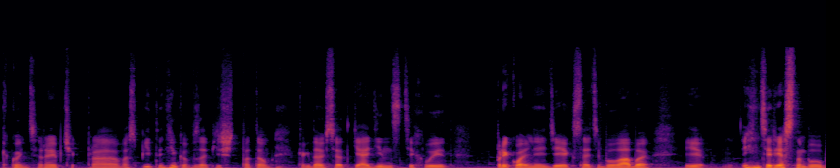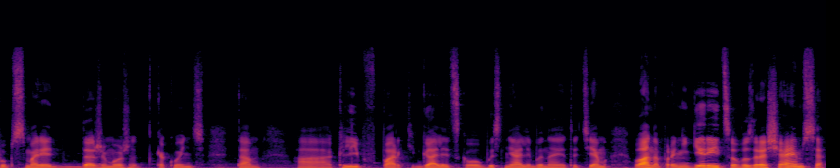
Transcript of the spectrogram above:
какой-нибудь рэпчик про воспитанников запишет потом, когда все-таки один стих выйдет. Прикольная идея, кстати, была бы, и интересно было бы посмотреть, даже можно какой-нибудь там а, клип в парке Галицкого бы сняли бы на эту тему. Ладно, про нигерийцев возвращаемся.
